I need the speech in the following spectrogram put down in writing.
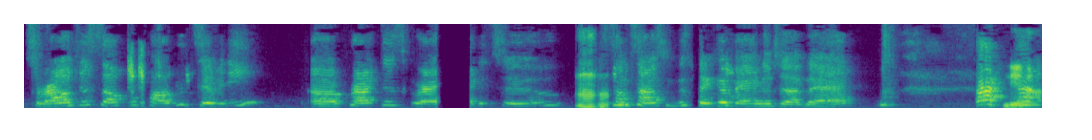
surround yourself with positivity, uh, practice gratitude. Mm-hmm. Sometimes people take advantage of that. yeah.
